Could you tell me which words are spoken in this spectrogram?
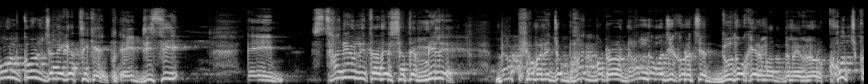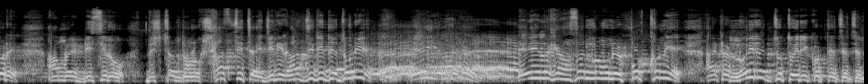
কোন কোন জায়গা থেকে এই ডিসি এই স্থানীয় নেতাদের সাথে মিলে ব্যবসা বাণিজ্য ভাগ বাটোয়ারা ধান্দাবাজি করেছে দুদকের মাধ্যমে, এগুলোর খোঁজ করে আমরা ডিসিরও দৃষ্টান্তমূলক শাস্তি চাই। যিনি রাজনীতিতে জড়িয়ে এই এলাকায় এই এলাকায় হাসান মামুনের পক্ষ নিয়ে একটা নৈরাজ্য তৈরি করতে চেয়েছেন।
